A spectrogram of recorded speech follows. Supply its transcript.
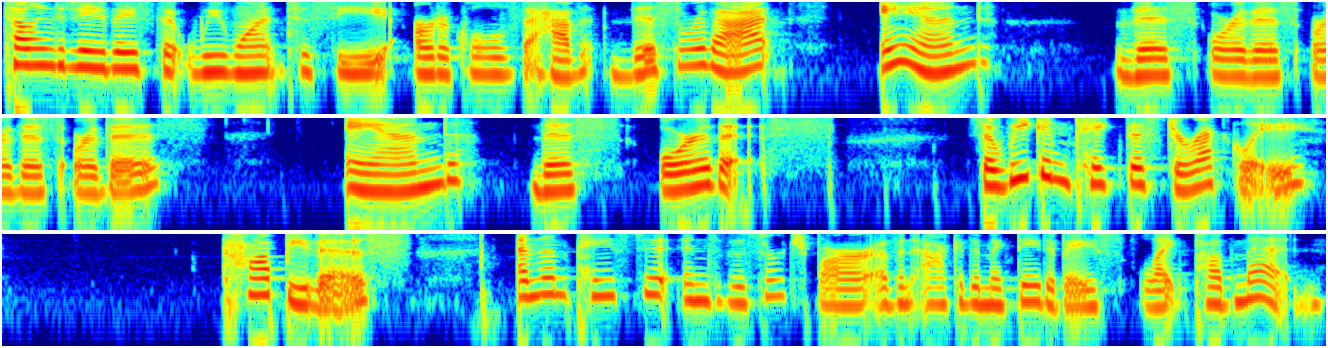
telling the database that we want to see articles that have this or that, and this or this or this or this, and this or this. So we can take this directly, copy this, and then paste it into the search bar of an academic database like PubMed.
